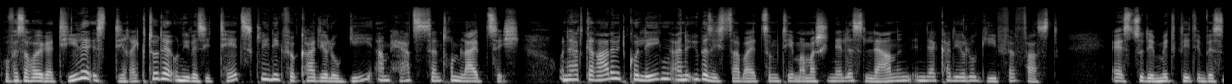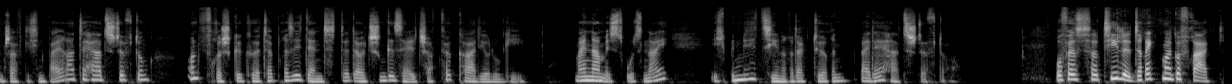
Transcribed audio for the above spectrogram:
Professor Holger Thiele ist Direktor der Universitätsklinik für Kardiologie am Herzzentrum Leipzig und er hat gerade mit Kollegen eine Übersichtsarbeit zum Thema maschinelles Lernen in der Kardiologie verfasst. Er ist zudem Mitglied im wissenschaftlichen Beirat der Herzstiftung und frisch gekürter Präsident der Deutschen Gesellschaft für Kardiologie. Mein Name ist Ruth Ney, ich bin Medizinredakteurin bei der Herzstiftung. Professor Thiele, direkt mal gefragt,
